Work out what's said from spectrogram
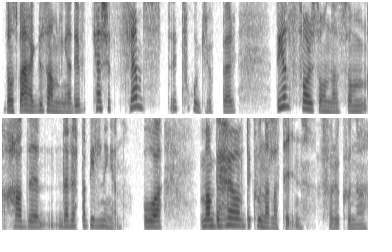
De som ägde samlingar, det är kanske främst två grupper. Dels var det sådana som hade den rätta bildningen. Och man behövde kunna latin för att kunna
